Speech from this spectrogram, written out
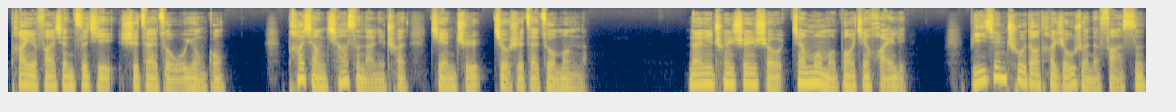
他也发现自己是在做无用功，他想掐死南离川，简直就是在做梦呢。南离川伸手将默默抱进怀里，鼻尖触到他柔软的发丝，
